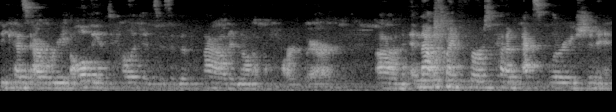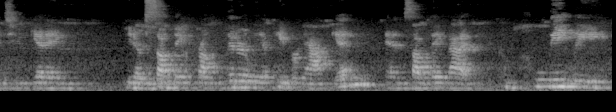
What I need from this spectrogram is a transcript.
because every all the intelligence is in the cloud and not in the hardware. Um, and that was my first kind of exploration into getting, you know, something from literally a paper napkin and something that completely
